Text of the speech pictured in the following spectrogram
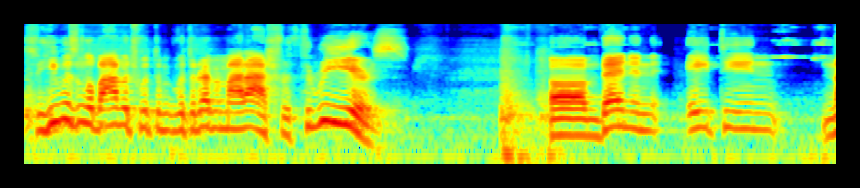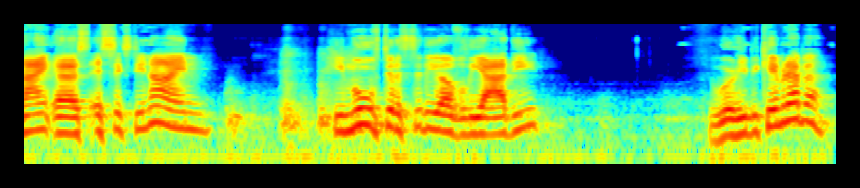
So he was in Lubavitch with the, with the Rebbe Maharash for three years. Um, then in 1869, uh, he moved to the city of Liadi, where he became Rebbe.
